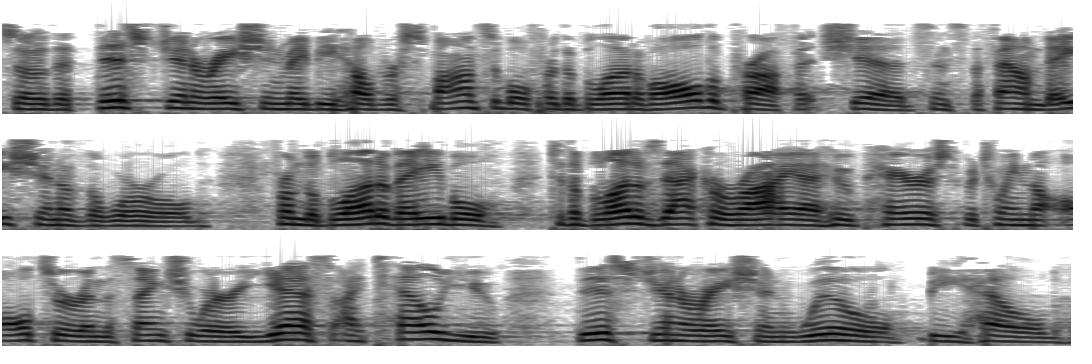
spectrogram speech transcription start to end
so that this generation may be held responsible for the blood of all the prophets shed since the foundation of the world, from the blood of Abel to the blood of Zechariah who perished between the altar and the sanctuary. Yes, I tell you, this generation will be held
